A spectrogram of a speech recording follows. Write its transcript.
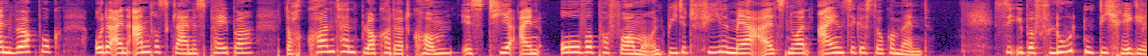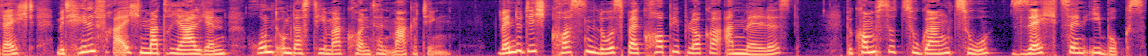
ein Workbook oder ein anderes kleines Paper, doch contentblocker.com ist hier ein Overperformer und bietet viel mehr als nur ein einziges Dokument. Sie überfluten dich regelrecht mit hilfreichen Materialien rund um das Thema Content Marketing. Wenn du dich kostenlos bei Copyblocker anmeldest, bekommst du Zugang zu 16 E-Books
